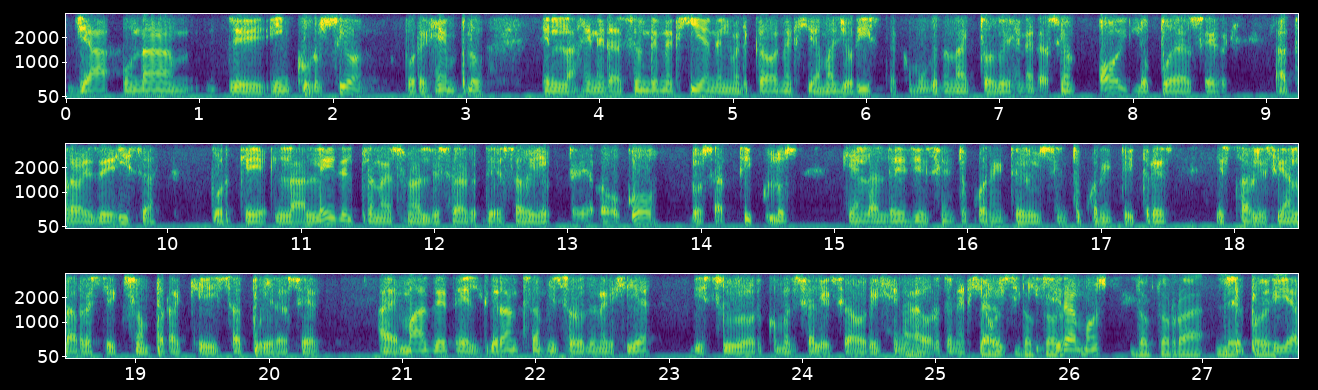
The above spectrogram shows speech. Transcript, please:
ya una eh, incursión, por ejemplo, en la generación de energía en el mercado de energía mayorista como un gran actor de generación, hoy lo puede hacer a través de ISA, porque la ley del Plan Nacional de Desarrollo derogó los artículos que en la ley 142 y 143 establecían la restricción para que ISA pudiera ser, además del gran transmisor de energía, distribuidor, comercializador y generador de energía. Hoy, si quisiéramos, doctor le, podría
